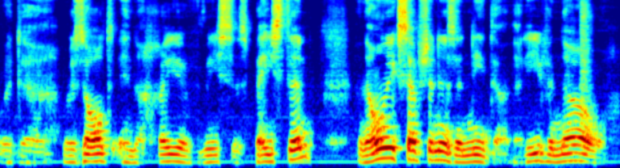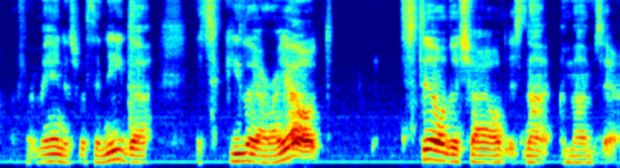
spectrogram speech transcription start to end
would uh, result in a chayiv mises based in, and the only exception is a nida. That even though if a man is with a nida, it's gilui arayot, still the child is not a mamzer.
